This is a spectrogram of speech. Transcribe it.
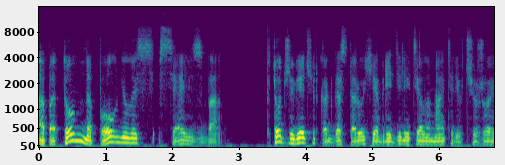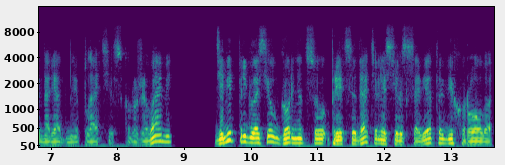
а потом наполнилась вся изба. В тот же вечер, когда старухи обредили тело матери в чужое нарядное платье с кружевами, Демид пригласил в горницу председателя сельсовета Вихрова,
